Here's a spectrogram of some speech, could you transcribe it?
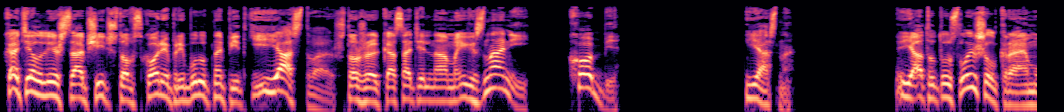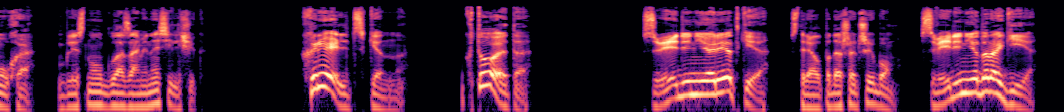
Хотел лишь сообщить, что вскоре прибудут напитки и яства. Что же касательно моих знаний? Хобби. Ясно. Я тут услышал краем уха, блеснул глазами носильщик. Хрельцкин. Кто это? Сведения редкие, встрял подошедший Бом. Сведения дорогие.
